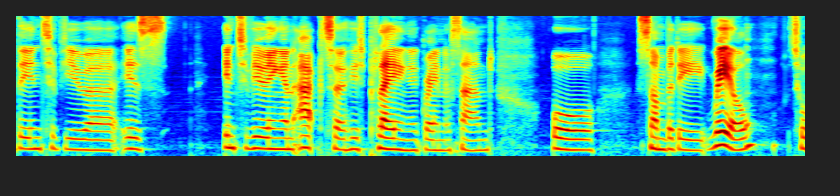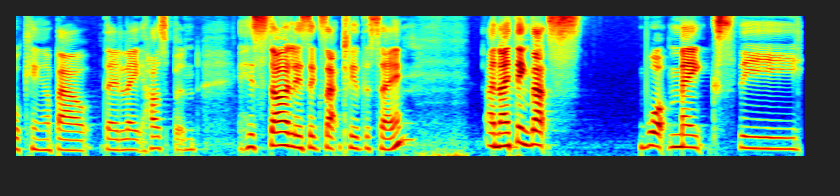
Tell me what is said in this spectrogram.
the interviewer is interviewing an actor who's playing a grain of sand or somebody real talking about their late husband, his style is exactly the same. And I think that's what makes the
